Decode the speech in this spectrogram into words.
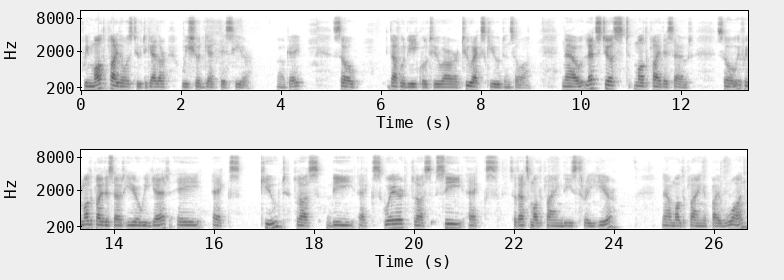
If we multiply those two together, we should get this here. Okay, so that would be equal to our 2x cubed and so on. Now let's just multiply this out. So if we multiply this out here, we get ax cubed plus bx squared plus cx. So that's multiplying these three here. Now multiplying it by 1,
